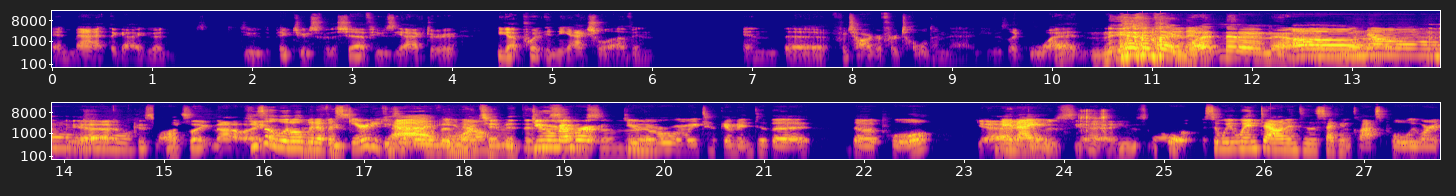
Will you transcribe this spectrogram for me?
and matt the guy who had to do the pictures for the chef he was the actor he got put in the actual oven and the photographer told him that and he was like what I'm like no, no. what no no no no Oh, no. yeah because Mont's like not like he's a little bit of a he's- scaredy he's cat. a little bit you more know? timid than Do you remember? some, do you remember when we took him into the the pool? yeah and he I- was yeah he was So, so we went down into the second class pool. We weren't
